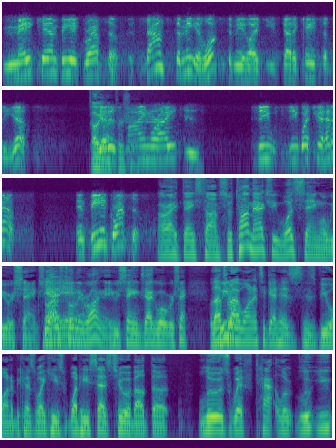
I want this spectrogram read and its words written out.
make him be aggressive. It sounds to me, it looks to me like he's got a case of the yips. Oh Get yeah, his for sure. mind right and see see what you have, and be aggressive. All right, thanks, Tom. So Tom actually was saying what we were saying. So Yeah, I was yeah, totally yeah. wrong there. He was saying exactly what we were saying. Well, that's We what I don't- wanted to get his his view on it because like he's what he says too about the lose with ta- lo, lo- you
